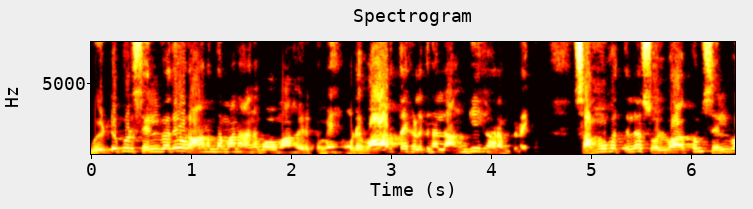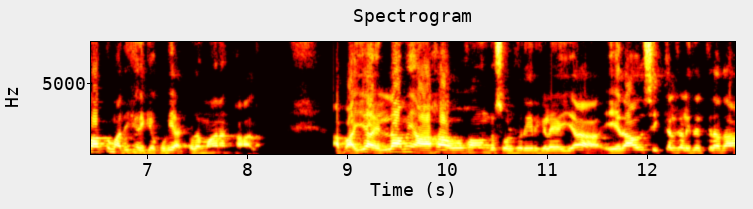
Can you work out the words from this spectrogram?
வீட்டுக்குள் செல்வதே ஒரு ஆனந்தமான அனுபவமாக இருக்குமே. உங்களுடைய வார்த்தைகளுக்கு நல்ல அங்கீகாரம் கிடைக்கும். சமூகத்துல சொல்வாக்கும் செல்வாக்கும் அதிகரிக்கக்கூடிய அற்புதமான காலம். அப்ப ஐயா எல்லாமே ஆகா ஓஹோன்னு சொல்கிறீர்களே ஐயா. ஏதாவது சிக்கல்கள் இருக்கிறதா?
